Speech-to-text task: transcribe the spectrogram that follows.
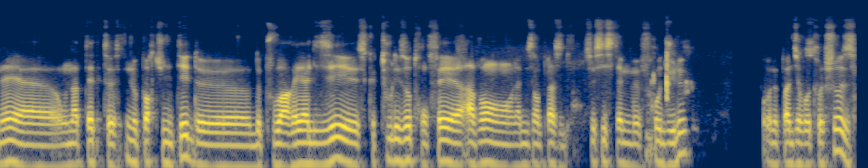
mais euh, on a peut-être une opportunité de, de, pouvoir réaliser ce que tous les autres ont fait avant la mise en place de ce système frauduleux, pour ne pas dire autre chose.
